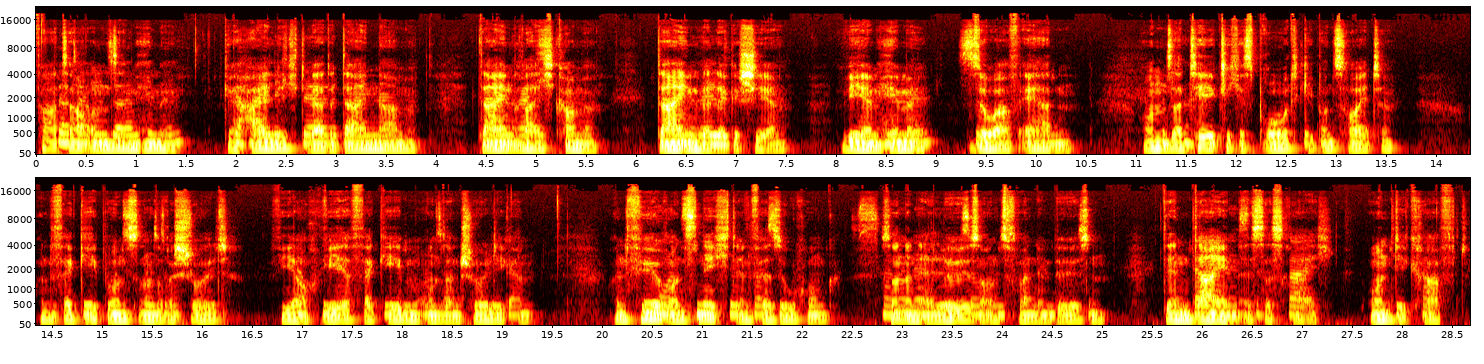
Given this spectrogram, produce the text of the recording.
Vater unser im Himmel, geheiligt werde dein Name, dein Reich komme, dein Wille geschehe, wie im Himmel, so auf Erden. Unser tägliches Brot gib uns heute und vergib uns unsere Schuld, wie auch wir vergeben unseren Schuldigern. Und führe uns nicht in Versuchung, sondern erlöse uns von dem Bösen. Denn dein ist das Reich und die Kraft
